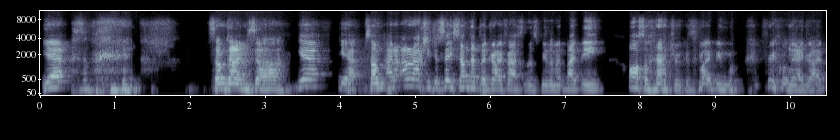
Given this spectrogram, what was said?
Yeah. sometimes, uh, yeah, yeah. Some I don't, I don't actually just say sometimes I drive faster than the speed limit. Might be also not true because it might be more, frequently I drive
